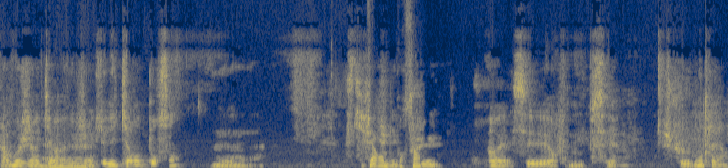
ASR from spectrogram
Alors moi j'ai Euh. un clavier 40%. 40%? plus- Ouais, c'est, Je peux vous montrer. hein.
